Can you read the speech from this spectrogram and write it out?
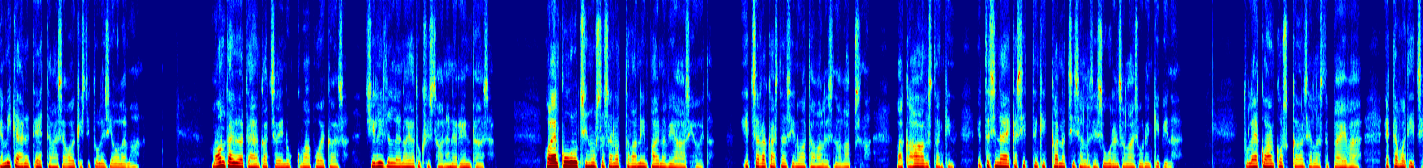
ja mikä hänen tehtävänsä oikeasti tulisi olemaan. Monta yötä hän katseli nukkuvaa poikaansa, silitellen ajatuksissaan hänen rintaansa. Olen kuullut sinusta sanottavan niin painavia asioita. Itse rakastan sinua tavallisena lapsena, vaikka aavistankin, että sinä ehkä sittenkin kannat sisälläsi suuren salaisuuden kipinää. Tuleekohan koskaan sellaista päivää, että voit itse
